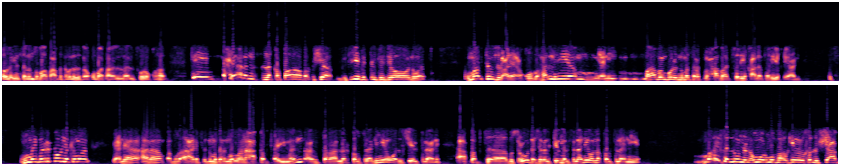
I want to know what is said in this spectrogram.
أو لجنه الانضباط عفوا لما نزلت عقوبات على الفرق وهذا. في أحيانا لقطات أشياء بتيجي في التلفزيون و... وما بتنزل عليه عقوبة، هل هي يعني ما بنقول إنه مساله محاباة فريق على فريق يعني. بس هم يبررون لنا كمان. يعني أنا أبغى أعرف إنه مثلا والله أنا عاقبت أيمن ترى اللقطة الفلانية والشيء الفلاني، عاقبت أبو سعود عشان الكلمة الفلانية واللقطة الفلانية. ما يخلون الأمور مبهمه كذا ويخلوا الشعب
